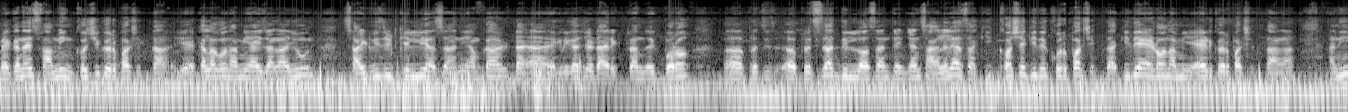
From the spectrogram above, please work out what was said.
मेकनायज फार्मींग कशी करपाक शकता? हेका लागून आमी आयज हांगा येवन सायट विजीट केल्ली आसा आनी आमकां एग्रीकल्चर डायरेक्टरान एक बरो प्रतिसाद दिल्लो आसा आनी तेंच्यानी सांगलेलें आसा की कशें कितें करपाक शकता कितें एड ऑन आमी एड करपाक शकता हांगा. आनी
